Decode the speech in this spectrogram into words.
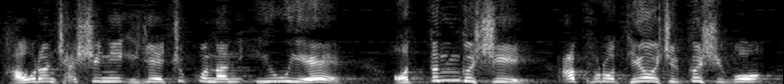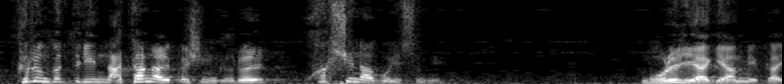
바울은 자신이 이제 죽고 난 이후에 어떤 것이 앞으로 되어질 것이고 그런 것들이 나타날 것인 것을 확신하고 있습니다. 뭘 이야기합니까?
